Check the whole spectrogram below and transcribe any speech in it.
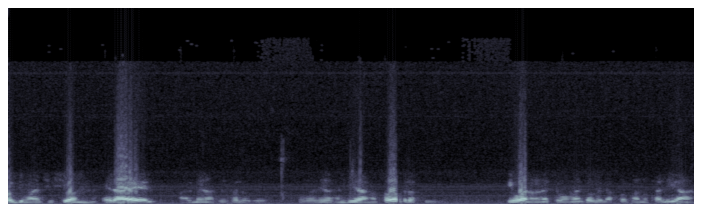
última decisión era él, al menos eso es lo que nos hacía sentir a nosotros y, y bueno, en ese momento que las cosas no salían,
